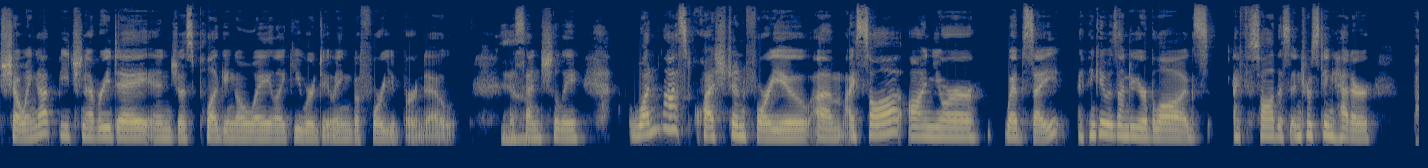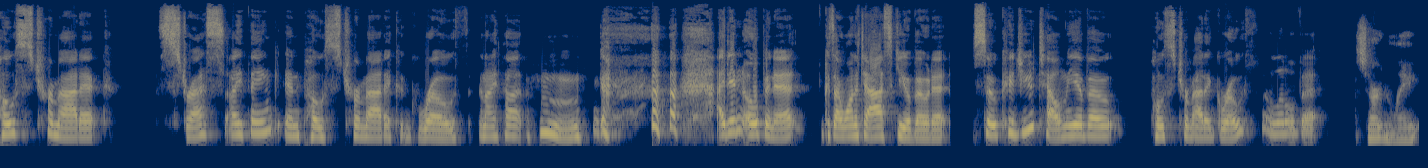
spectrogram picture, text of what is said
showing up each and every day and just plugging away like you were doing before you burned out, yeah. essentially. One last question for you. Um, I saw on your website, I think it was under your blogs, I saw this interesting header post traumatic stress, I think, and post traumatic growth. And I thought, hmm, I didn't open it because I wanted to ask you about it. So could you tell me about post traumatic growth a little bit? Certainly.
